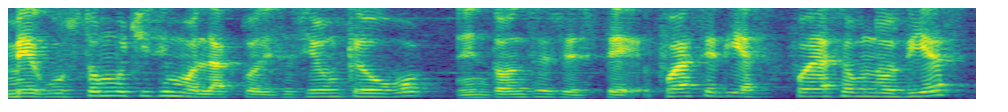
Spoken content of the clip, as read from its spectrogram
Me gustó muchísimo la actualización que hubo. Entonces, este, fue hace días, fue hace unos días.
